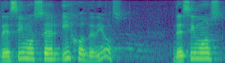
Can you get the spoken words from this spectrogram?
decimos ser hijos de Dios. Decimos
